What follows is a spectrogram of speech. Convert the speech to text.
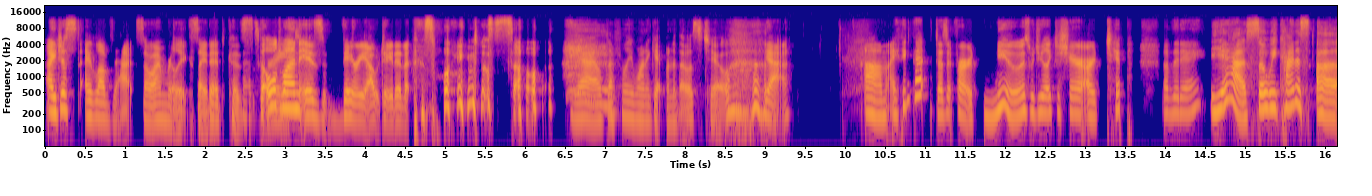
I just I love that. So I'm really excited cuz the great. old one is very outdated at this point. so Yeah, I'll definitely want to get one of those too. yeah. Um, I think that does it for our news. Would you like to share our tip of the day? Yeah. So we kind of uh,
